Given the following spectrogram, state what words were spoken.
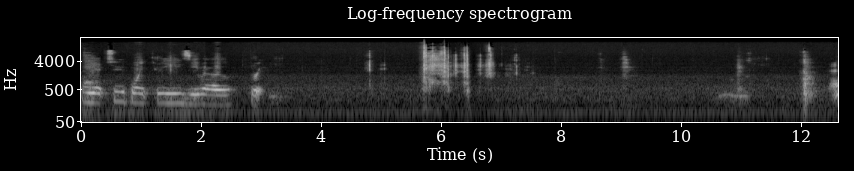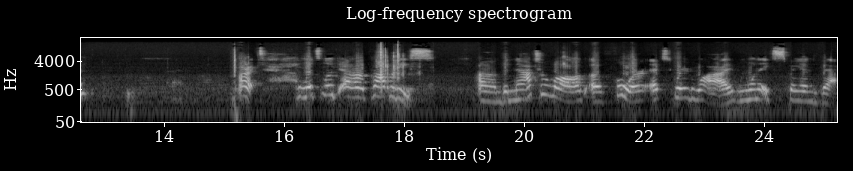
we get 2.303. All right, let's look at our properties. Um, the natural log of 4 x squared y, we want to expand that.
